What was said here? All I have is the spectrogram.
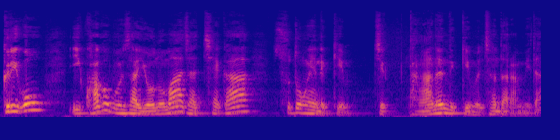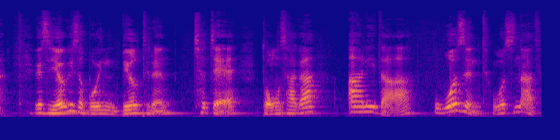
그리고 이 과거 분사 요노마 자체가 수동의 느낌, 즉 당하는 느낌을 전달합니다. 그래서 여기서 보이는 built는 첫째 동사가 아니다, wasn't, was not,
